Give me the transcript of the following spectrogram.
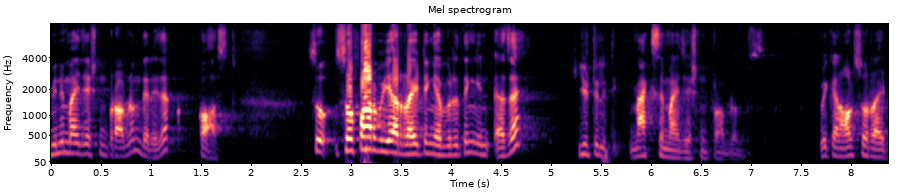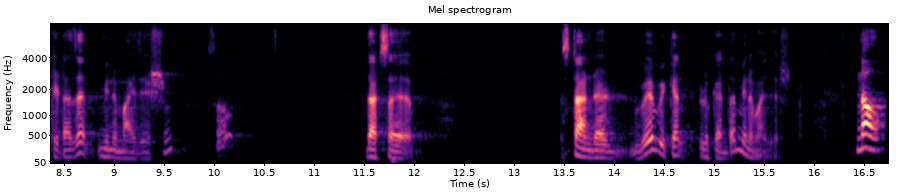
minimization problem there is a cost. So, so far we are writing everything in as a utility maximization problems. We can also write it as a minimization. So, that is a standard way we can look at the minimization. Now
